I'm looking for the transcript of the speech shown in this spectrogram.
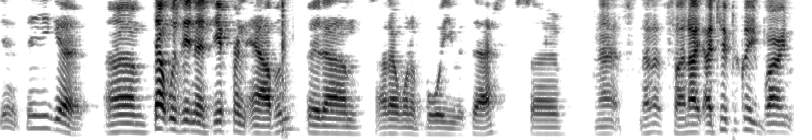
Yeah, there you go. Um, that was in a different album, but um, so I don't want to bore you with that. So No, that's no, that's fine. I, I typically won't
